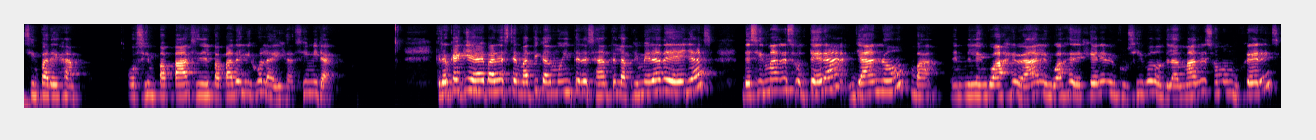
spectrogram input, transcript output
sin pareja o sin papá, sin el papá del hijo la hija. Sí, mira, creo que aquí hay varias temáticas muy interesantes. La primera de ellas, decir madre soltera ya no va en el lenguaje, ¿verdad? El lenguaje de género inclusivo, donde las madres somos mujeres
